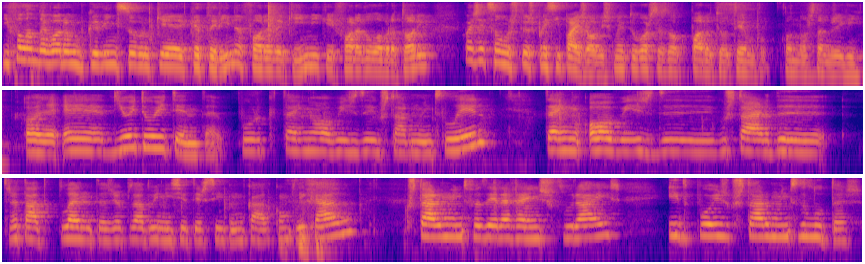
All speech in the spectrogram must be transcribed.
E falando agora um bocadinho sobre o que é Catarina, fora da química e fora do laboratório, quais é que são os teus principais hobbies? Como é que tu gostas de ocupar o teu tempo quando não estamos aqui? Olha, é de 8 a 80, porque tenho hobbies de gostar muito de ler, tenho hobbies de gostar de tratar de plantas, apesar do início ter sido um bocado complicado. gostar muito de fazer arranjos florais e depois gostar muito de lutas,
